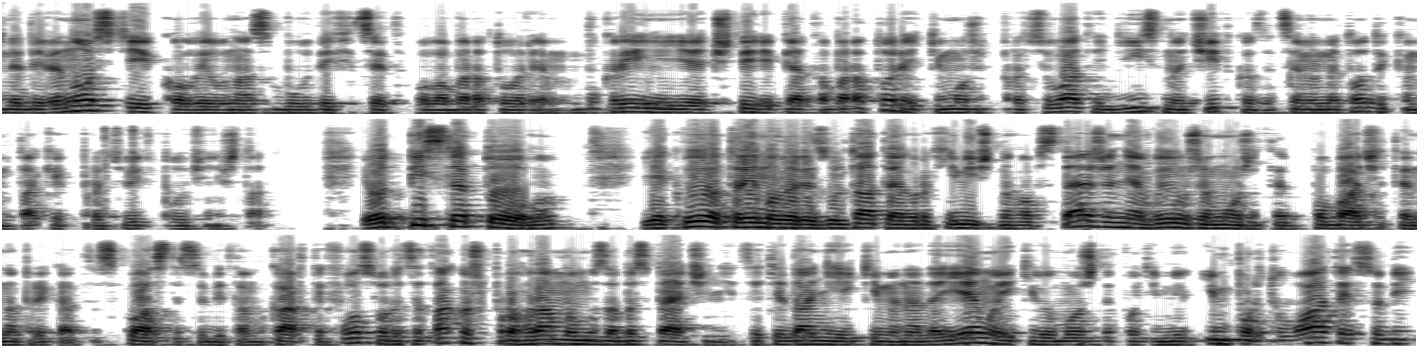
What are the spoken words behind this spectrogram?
не 90-ті, коли у нас був дефіцит по лабораторіям. В Україні є 4-5 лабораторій, які можуть працювати дійсно чітко за цими методиками, так як працюють Сполучені Штати. І от після того, як ви отримали результати агрохімічного обстеження, ви вже можете побачити, наприклад, скласти собі там карти фосфору. Це також програмному забезпеченні. Це ті дані, які ми надаємо, які ви можете потім імпортувати собі,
